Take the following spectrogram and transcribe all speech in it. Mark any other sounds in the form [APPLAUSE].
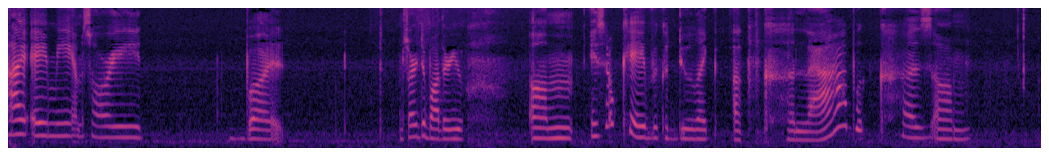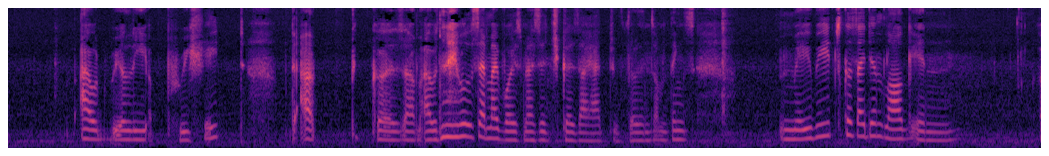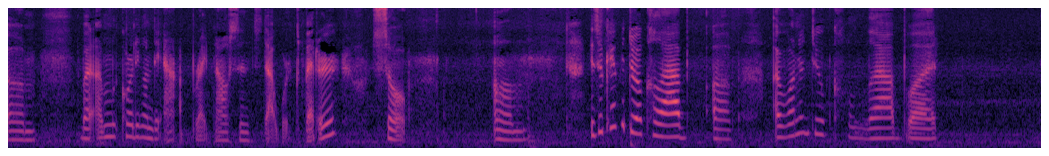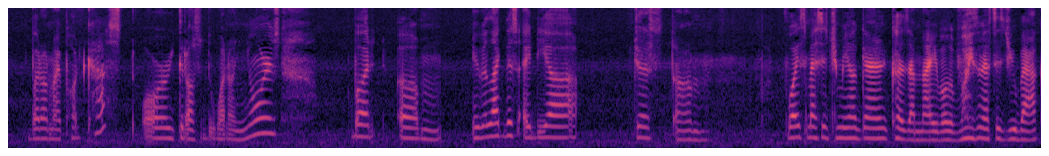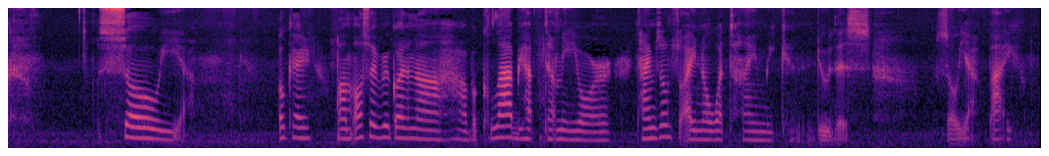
hi Amy, I'm sorry, but I'm sorry to bother you. Um, is it okay if we could do like a collab? Cause um, I would really appreciate that because um, I wasn't [LAUGHS] able to send my voice message because I had to fill in some things. Maybe it's because I didn't log in. Um, but I'm recording on the app right now since that works better. So, um, it's okay if we do a collab. Uh, I want to do a collab, but but on my podcast, or you could also do one on yours. But um, if you like this idea, just um, voice message me again because I'm not able to [LAUGHS] voice message you back. So yeah. Okay. Um, also, if you're gonna have a collab, you have to tell me your time zone so I know what time we can do this. So, yeah, bye.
